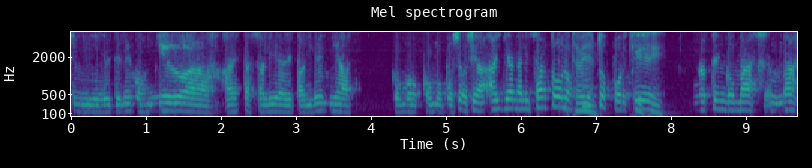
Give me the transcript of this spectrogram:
si le tenemos miedo a, a esta salida de pandemia como, como O sea, hay que analizar todos los puntos porque no tengo más más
